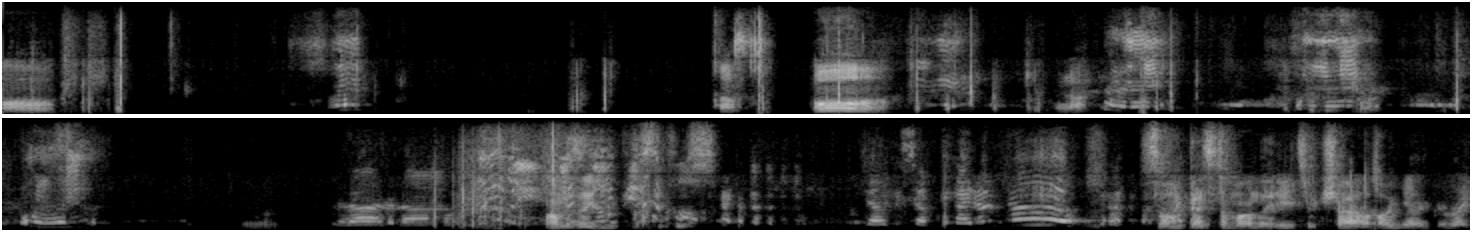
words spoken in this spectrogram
oh. Oh. Oh. Get it up. Let's do this one. Mom, is that you can see this? Tell me something I don't know. Sonic, that's the mom that hates her child. Oh yeah, you're right.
